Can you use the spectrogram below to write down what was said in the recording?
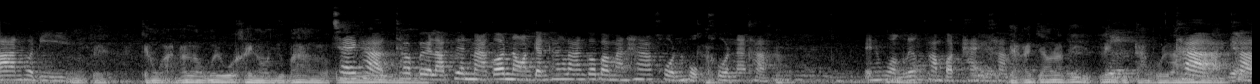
บ้านพอดี อืมแต่ จังหวะนั้นเราไม่รู้ว่าใครนอนอยู่บ้างเราก็ใช่ค่ะไม่รู้ถ้าเวลาเพื่อนมาก็นอนกันข้างล่างก็ประมาณห้าคนหกครับคนนะคะครับเป็นห่วงเรื่องความปลอดภัยค่ะ อยากให้เจ้าหน้าที่เร่งติดตามคนร้ายค่ะนะค่ะ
